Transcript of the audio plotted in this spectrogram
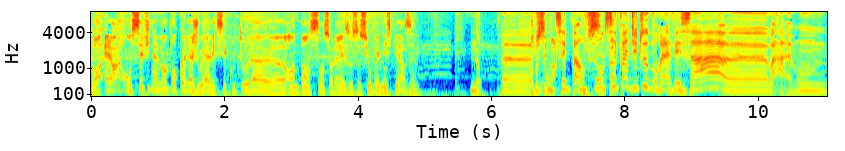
Bon, alors on sait finalement pourquoi elle a joué avec ses couteaux là euh, en dansant sur les réseaux sociaux, Britney Spears? Non. Euh, On ne sait pas. On, On on sait ne sait pas. du tout pourquoi elle a fait ça. Euh, voilà. On-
